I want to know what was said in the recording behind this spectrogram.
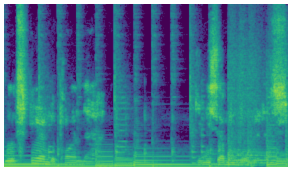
We'll expand upon that. Give me seven more minutes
